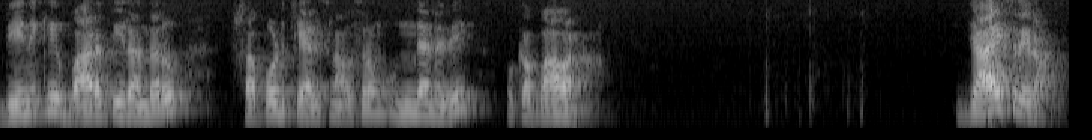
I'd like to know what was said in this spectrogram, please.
దీనికి భారతీయులందరూ సపోర్ట్ చేయాల్సిన అవసరం ఉందనేది ఒక భావన. జై శ్రీరామ్.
